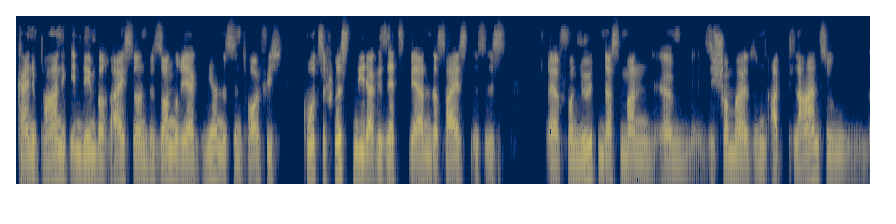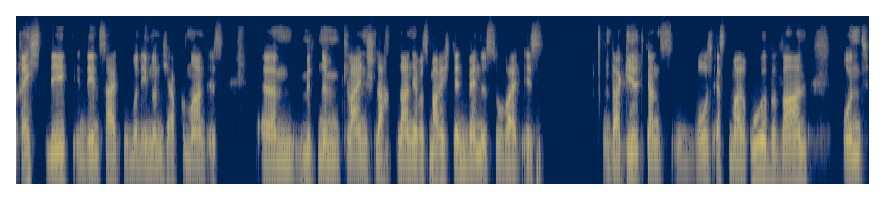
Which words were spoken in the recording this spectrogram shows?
Keine Panik in dem Bereich, sondern besonnen reagieren. Es sind häufig kurze Fristen, die da gesetzt werden. Das heißt, es ist äh, vonnöten, dass man ähm, sich schon mal so eine Art Plan zurechtlegt in den Zeiten, wo man eben noch nicht abgemahnt ist, ähm, mit einem kleinen Schlachtplan, ja, was mache ich denn, wenn es soweit ist? Und da gilt ganz groß erstmal Ruhe bewahren und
